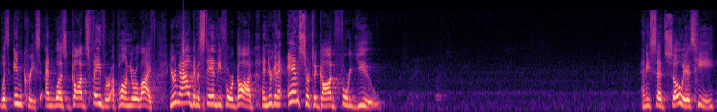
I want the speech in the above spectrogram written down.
was increase and was God's favor upon your life, you're now going to stand before God and you're going to answer to God for you. And he said, So is he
